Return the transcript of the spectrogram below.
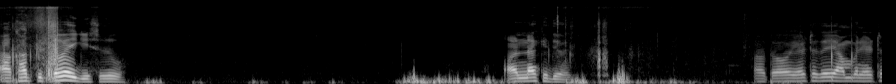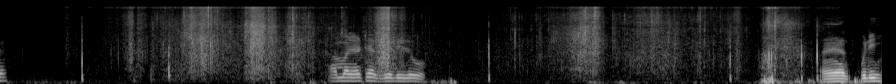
આ ખાકટી તવાઈ ગઈ છે જો આ નાખી દેવાની. હા, તો હેઠે જઈએ, આંબાને હેઠે. હેઠે એક ગેડી જુઓ અહીંયા પડી.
